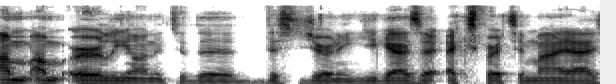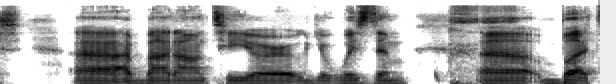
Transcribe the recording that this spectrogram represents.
i'm i'm early on into the this journey you guys are experts in my eyes uh i bow down to your your wisdom uh but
